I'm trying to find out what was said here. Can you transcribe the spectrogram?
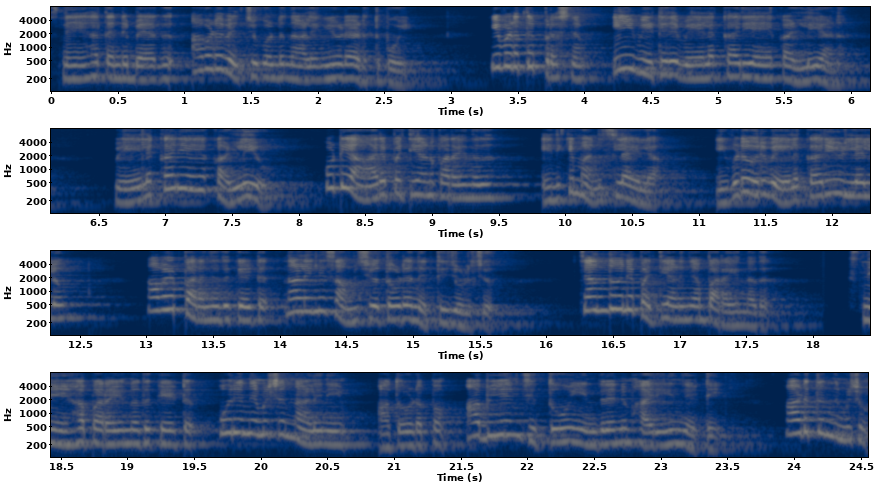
സ്നേഹത്തിന്റെ ബാഗ് അവിടെ വെച്ചുകൊണ്ട് നളിനിയുടെ അടുത്ത് പോയി. ഇവിടുത്തെ പ്രശ്നം ഈ വീട്ടിലെ വേലക്കാരിയായ കള്ളിയാണ്. വേലക്കാരിയായ കള്ളിയോ? കുട്ടി ആരെപ്പറ്റിയാണ് പറയുന്നത്? എനിക്ക് മനസ്സിലായില്ല. ഇവിടെ ഒരു വേലക്കാരിയും ഇല്ലല്ലോ. അവൾ പറഞ്ഞത് കേട്ട് നളിനി സംശയത്തോടെ നെറ്റി ചുളിച്ചു. ചന്തുവിനെ പറ്റിയാണ് ഞാൻ പറയുന്നത്. സ്നേഹ പറയുന്നത് കേട്ട് ഒരു നിമിഷം നളിനിയും അതോടൊപ്പം അഭിയും ചിത്തുവും ഇന്ദ്രനും ഹരിയും ഞെട്ടി. അടുത്ത നിമിഷം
